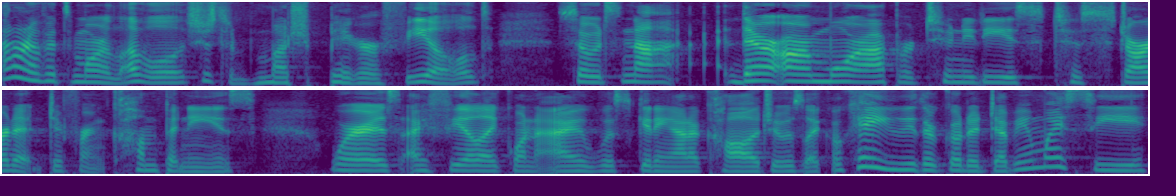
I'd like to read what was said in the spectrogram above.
I don't know if it's more level. It's just a much bigger field. So it's not, there are more opportunities to start at different companies. Whereas I feel like when I was getting out of college, it was like, okay, you either go to WNYC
